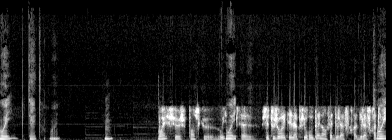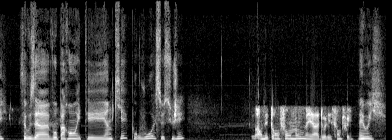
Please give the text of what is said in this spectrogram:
Oui, peut-être. Oui. Oui, je, je pense que oui. Oui. J'ai toujours été la plus rebelle en fait de la, de la fratrie. Oui. Ça vous a, vos parents étaient inquiets pour vous à ce sujet? En étant enfant, non, mais adolescente, oui. Eh oui.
